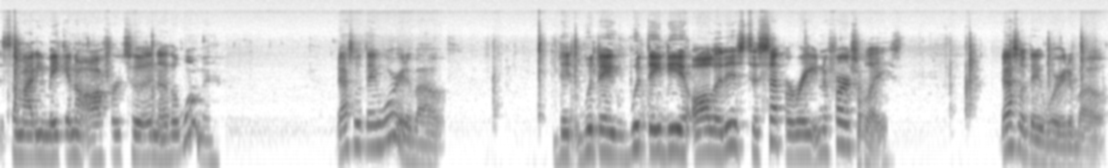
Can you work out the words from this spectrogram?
somebody making an offer to another woman. That's what they worried about. Did what they what they did all of this to separate in the first place. That's what they worried about.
